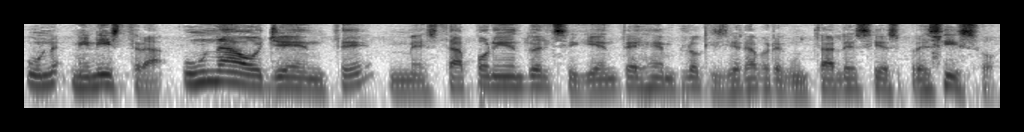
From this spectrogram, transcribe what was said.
una, ministra, una oyente me está poniendo el siguiente ejemplo, quisiera preguntarle si es preciso.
